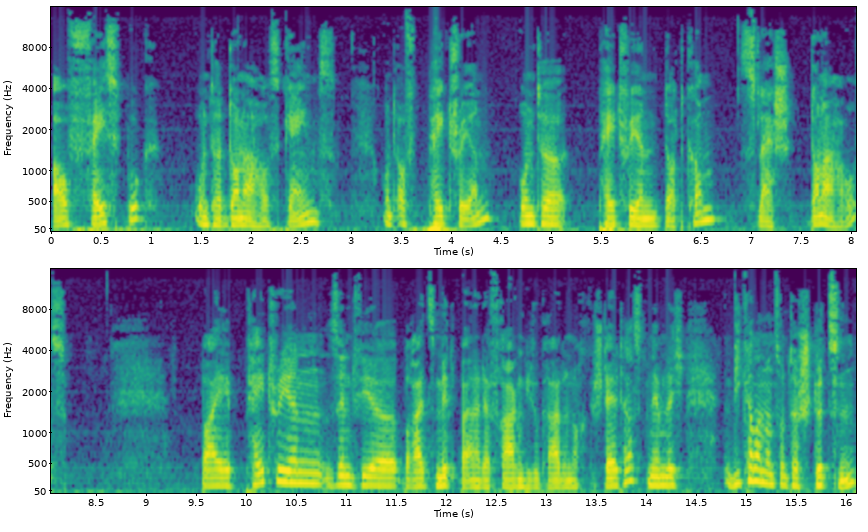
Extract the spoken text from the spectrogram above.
auf Facebook unter Donnerhaus Games und auf Patreon unter patreon.com slash Donnerhaus. Bei Patreon sind wir bereits mit bei einer der Fragen, die du gerade noch gestellt hast, nämlich wie kann man uns unterstützen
